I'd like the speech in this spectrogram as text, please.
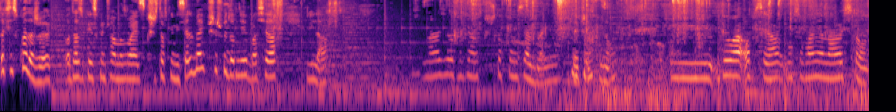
Tak się składa, że od razu, kiedy skończyłam rozmawiać z Krzysztofem i Selbej, przyszły do mnie Basia i Love. Na razie rozmawiałam z Krzysztofem i Selbej, nie? Tutaj przed chwilą. I była opcja głosowania na Roystone.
